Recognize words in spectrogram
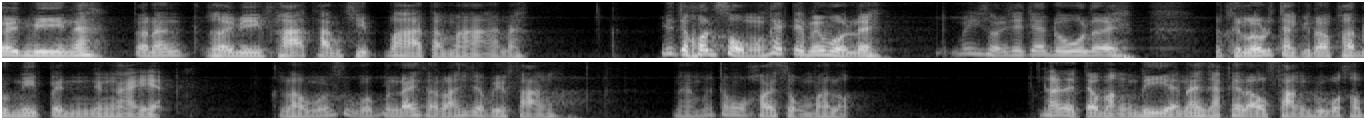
คยมีนะตอนนั้นเคยมีพระทำคลิปว่าอาตมานะมีแต่คนส่งมาให้เต็มไปหมดเลย ไม่สนใจจะดูเลยคือเรารู้จักอยู่แล้วพระรูปนี้เป็นยังไงอะ่ะเรารู้สึกว่ามันไร้สาระที่จะไปฟังนะไม่ต้องคอยส่งมาหรอกน่าจะหวังดีนะอยากให้เราฟังดูว่าเขา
